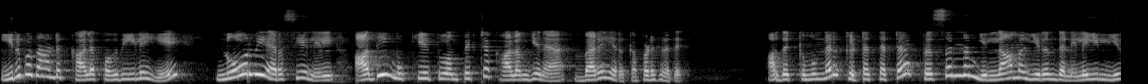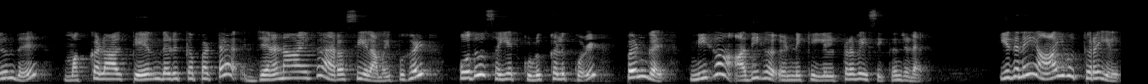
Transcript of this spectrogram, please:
இருபதாண்டு கால பகுதியிலேயே நோர்வே அரசியலில் அதி முக்கியத்துவம் பெற்ற காலம் என வரையறுக்கப்படுகிறது. அதற்கு முன்னர் கிட்டத்தட்ட பிரசன்னம் இல்லாமல் இருந்த நிலையில் இருந்து மக்களால் தேர்ந்தெடுக்கப்பட்ட ஜனநாயக அரசியல் அமைப்புகள் பொது செயற்குழுக்களுக்குள் பெண்கள் மிக அதிக எண்ணிக்கையில் பிரவேசிக்கின்றனர். இதனை ஆய்வுத்துறையில்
